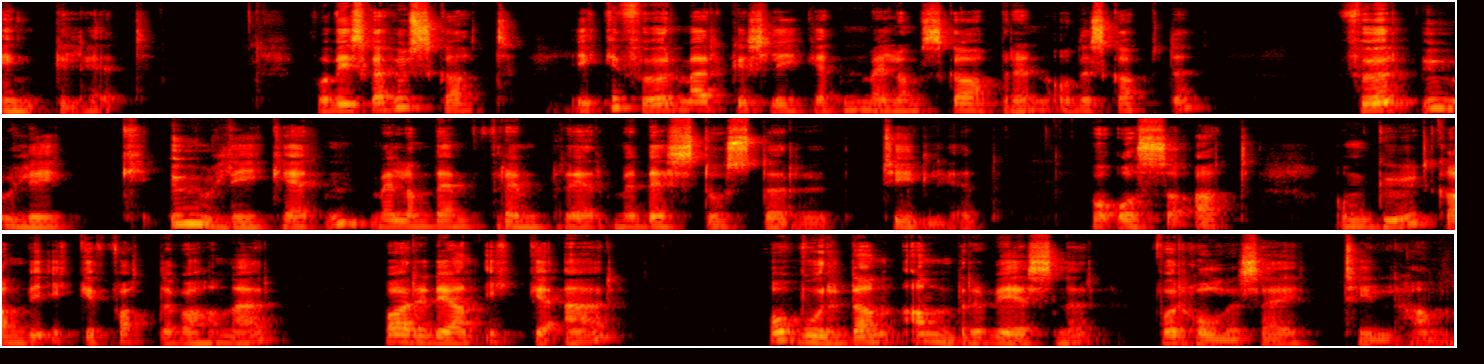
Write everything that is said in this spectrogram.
enkelhet. For vi skal huske at ikke før merkes likheten mellom skaperen og det skapte, før ulik, ulikheten mellom dem fremtrer med desto større tydelighet og også at om Gud kan vi ikke fatte hva han er, bare det han ikke er, og hvordan andre vesener forholder seg til ham.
